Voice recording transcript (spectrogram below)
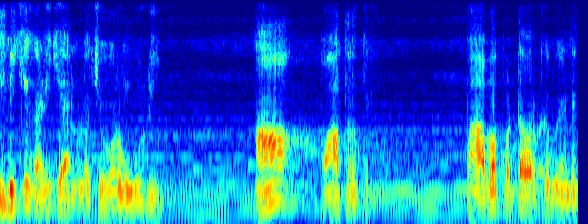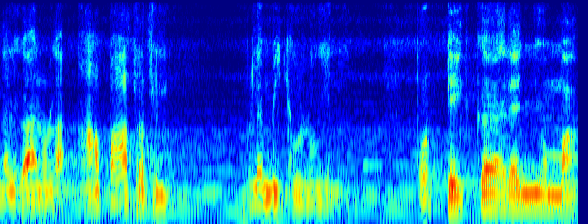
എനിക്ക് കഴിക്കാനുള്ള ചോറും കൂടി ആ പാത്രത്തിൽ പാപപ്പെട്ടവർക്ക് വേണ്ടി നൽകാനുള്ള ആ പാത്രത്തിൽ വിളമ്പിക്കൊള്ളൂ എന്ന്. പൊട്ടിക്കരഞ്ഞുമ്മ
